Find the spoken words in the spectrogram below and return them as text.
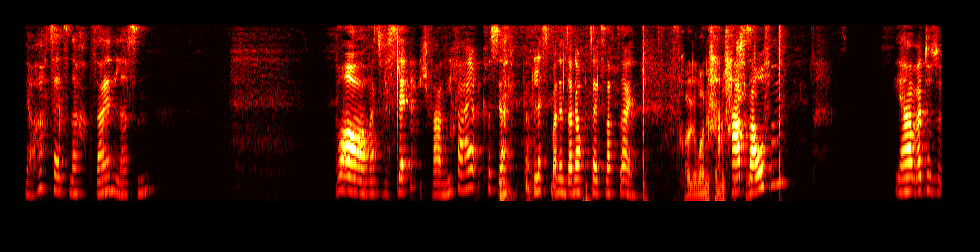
der Hochzeitsnacht sein lassen. Boah, was, was ich war nie verheiratet. Christian, was lässt man in seiner Hochzeitsnacht sein? Frage war nicht an mich Hart gestellt. saufen? Ja, warte, so-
